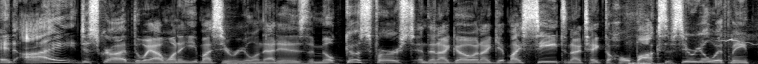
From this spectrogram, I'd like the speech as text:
and I described the way I want to eat my cereal, and that is the milk goes first, and then I go and I get my seat, and I take the whole box of cereal with me,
